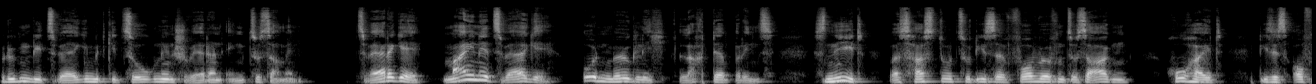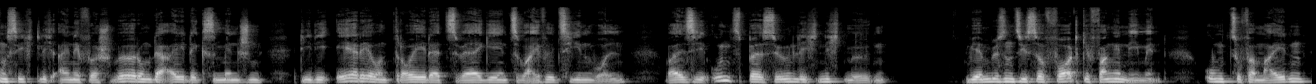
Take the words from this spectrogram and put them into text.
rücken die Zwerge mit gezogenen Schwertern eng zusammen. Zwerge, meine Zwerge, Unmöglich, lacht der Prinz. Sneed, was hast du zu diesen Vorwürfen zu sagen? Hoheit, dies ist offensichtlich eine Verschwörung der Eidechsenmenschen, die die Ehre und Treue der Zwerge in Zweifel ziehen wollen, weil sie uns persönlich nicht mögen. Wir müssen sie sofort gefangen nehmen, um zu vermeiden,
